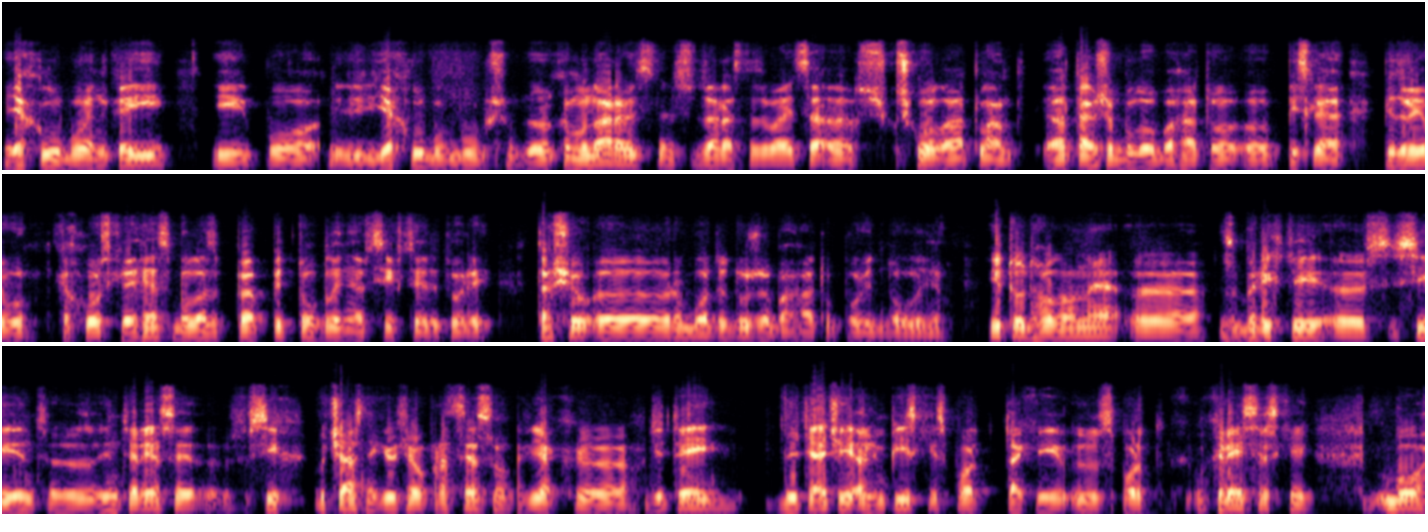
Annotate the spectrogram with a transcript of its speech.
яхлубу НКІ, і по яхлубу був е, комунаровець, зараз називається школа Атлант. А також було багато після підриву Каховської ГЕС було підтоплення всіх територій. Так що е, роботи дуже багато по відновленню. І тут головне е, зберегти е, всі ін- інтереси всіх учасників цього процесу, як дітей, дитячий олімпійський спорт, так і е, спорт крейсерський. Бо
